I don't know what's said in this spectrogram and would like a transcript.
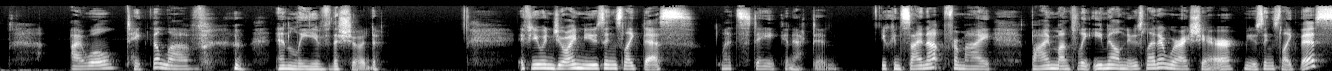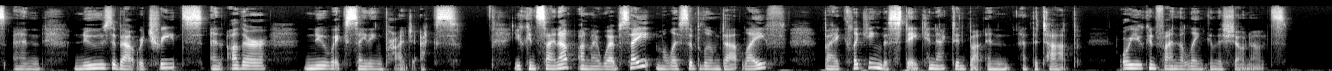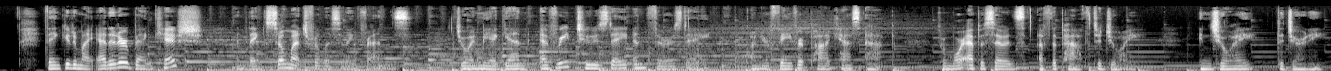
I will take the love and leave the should. If you enjoy musings like this, let's stay connected. You can sign up for my bi monthly email newsletter where I share musings like this and news about retreats and other new exciting projects. You can sign up on my website, melissabloom.life, by clicking the Stay Connected button at the top, or you can find the link in the show notes. Thank you to my editor, Ben Kish, and thanks so much for listening, friends. Join me again every Tuesday and Thursday on your favorite podcast app for more episodes of The Path to Joy. Enjoy the journey.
